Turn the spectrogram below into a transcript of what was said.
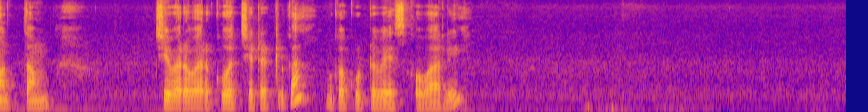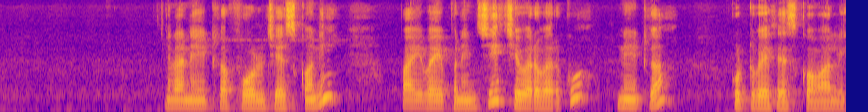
మొత్తం చివరి వరకు వచ్చేటట్లుగా ఒక కుట్టు వేసుకోవాలి. ఇలా నీట్గా ఫోల్డ్ చేసుకొని పై వైపు నుంచి చివరి వరకు నీట్గా కుట్టు వేసేసుకోవాలి.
